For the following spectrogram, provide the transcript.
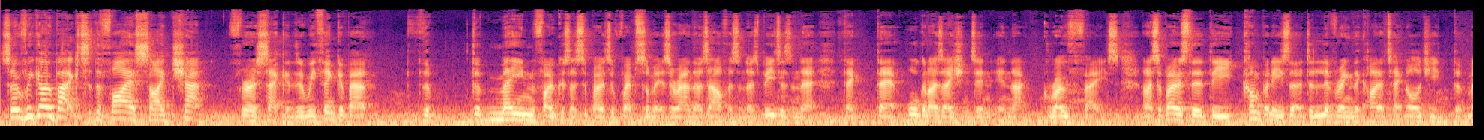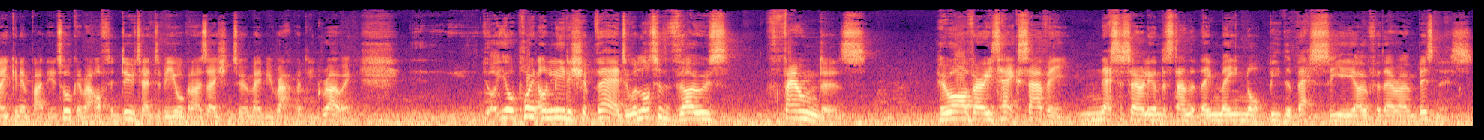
So, if we go back to the fireside chat for a second and we think about the the main focus, I suppose, of Web Summit is around those alphas and those betas and their their, their organisations in, in that growth phase. And I suppose that the companies that are delivering the kind of technology that make an impact that you're talking about often do tend to be organisations who are maybe rapidly growing. Your point on leadership there, do a lot of those founders who are very tech savvy necessarily understand that they may not be the best CEO for their own business?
